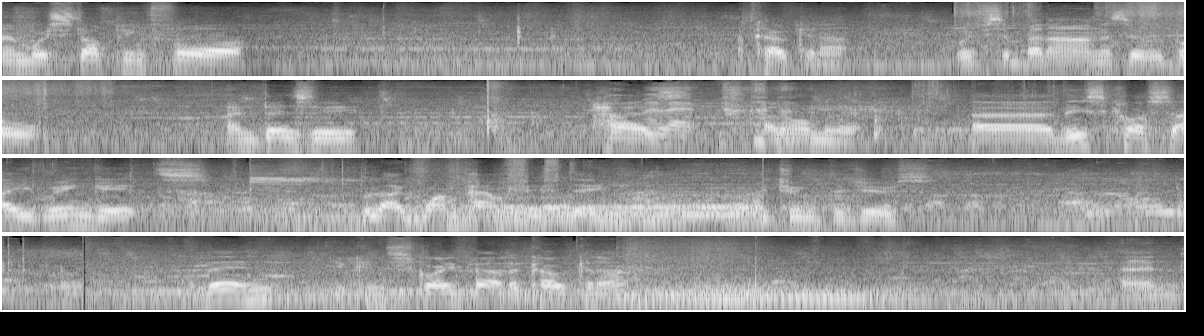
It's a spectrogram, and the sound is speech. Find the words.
and we're stopping for a coconut with some bananas that we bought and Desi has an omelette. Uh, this costs eight ringgits, like one pound fifty. You drink the juice, and then you can scrape out the coconut and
